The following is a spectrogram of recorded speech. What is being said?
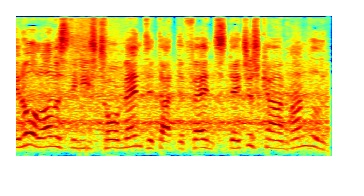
in all honesty, he's tormented that defence. They just can't handle him.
